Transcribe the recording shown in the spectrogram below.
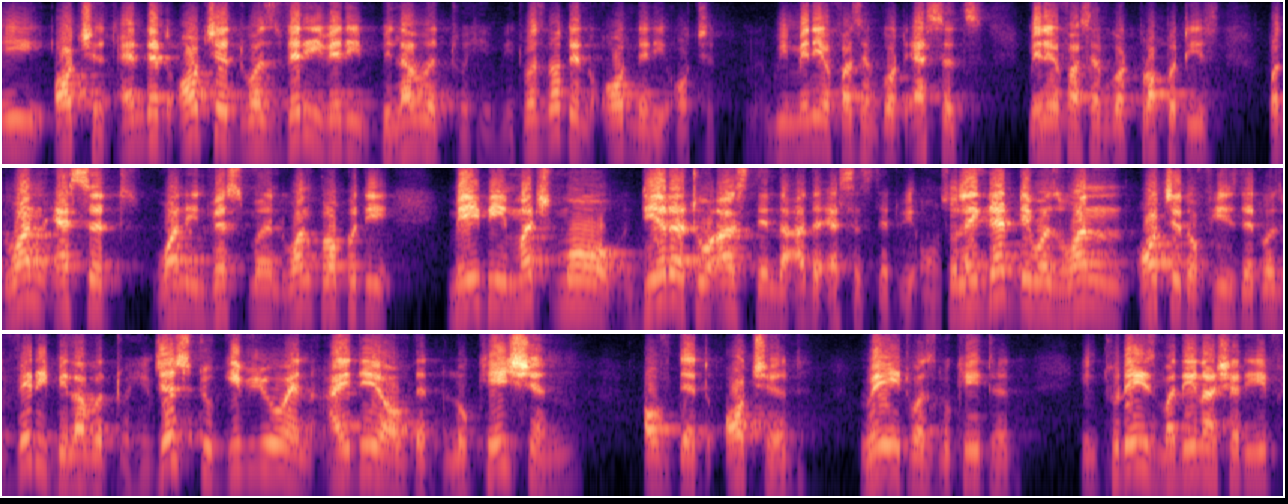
a orchard and that orchard was very very beloved to him it was not an ordinary orchard we many of us have got assets many of us have got properties but one asset one investment one property may be much more dearer to us than the other assets that we own. So, like that, there was one orchard of his that was very beloved to him. Just to give you an idea of that location of that orchard, where it was located, in today's Medina Sharif,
